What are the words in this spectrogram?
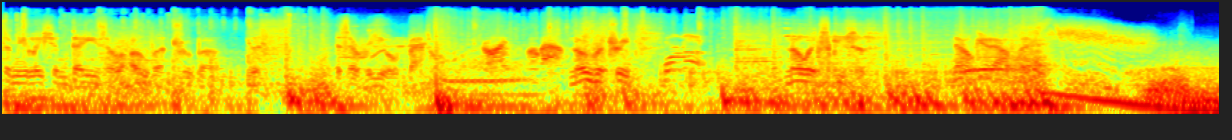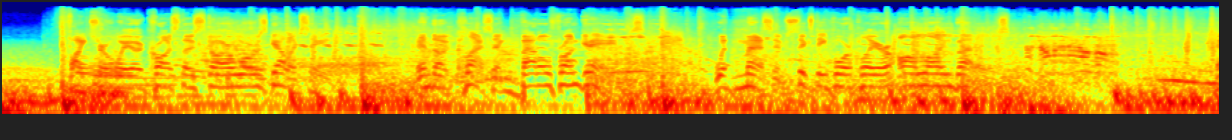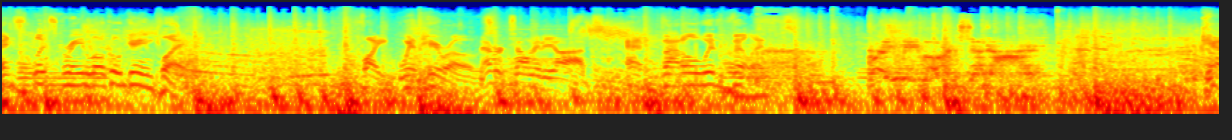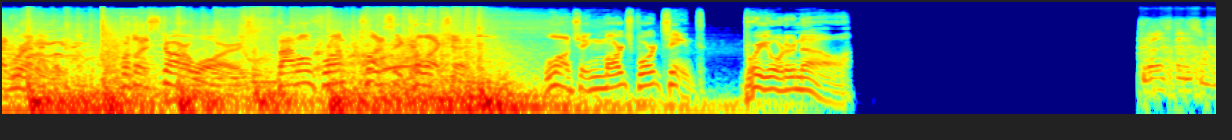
simulation days are over, Trooper. This is a real battle. Droids, move out. No retreats, Form up. no excuses. Now get out there. Fight your way across the Star Wars galaxy in the classic Battlefront games with massive 64 player online battles There's too many of them. and split screen local gameplay. Fight with heroes. Never tell me the odds. And battle with villains. Bring me more Jedi! Get ready for the Star Wars Battlefront Classic Collection. Launching March 14th. Pre-order now. PlayStation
